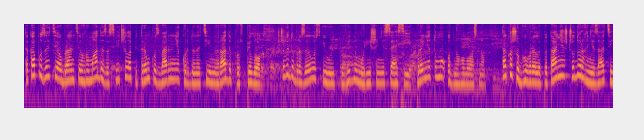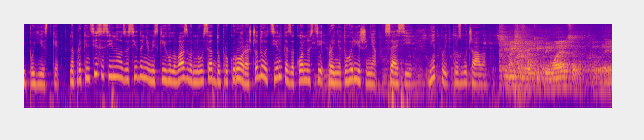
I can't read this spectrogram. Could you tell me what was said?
Така позиція обранців громади засвідчила підтримку звернення координаційної ради профспілок, що відобразилось і у відповідному рішенні сесії, прийнятому одноголосно. Також обговорили питання щодо організації поїздки. Наприкінці сесійного засідання міський голова звернувся до прокурора щодо оцінки законності прийнятого рішення сесії. Відповідь прозвучала. Всі рішення, які приймаються, вони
